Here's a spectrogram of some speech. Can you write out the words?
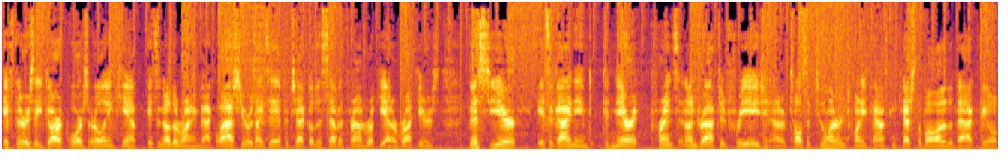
if there is a dark horse early in camp, it's another running back. Last year was Isaiah Pacheco, the seventh round rookie out of Rutgers. This year, it's a guy named Deneric Prince, an undrafted free agent out of Tulsa, 220 pounds, can catch the ball out of the backfield,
